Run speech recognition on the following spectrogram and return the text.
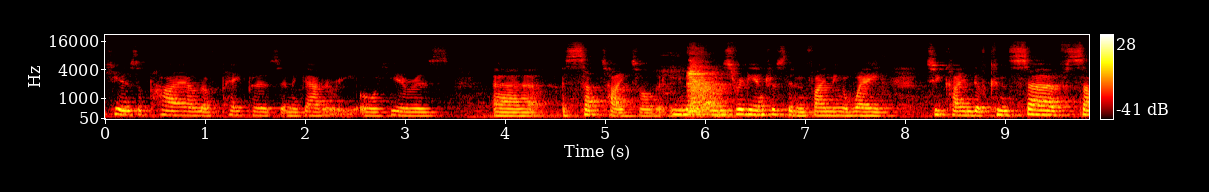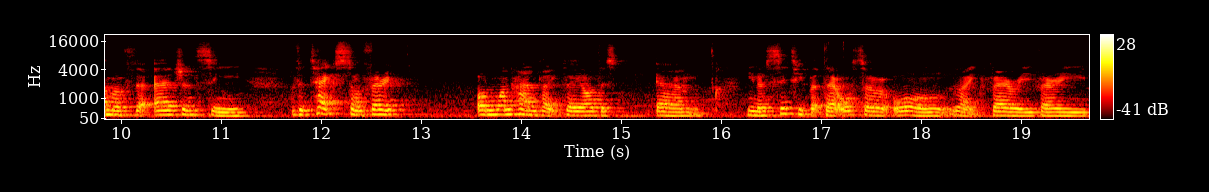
here's a pile of papers in a gallery or here is uh, a subtitle. You know, I was really interested in finding a way to kind of conserve some of the urgency. The texts are very, on one hand, like they are this, um, you know, city, but they're also all like very, very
